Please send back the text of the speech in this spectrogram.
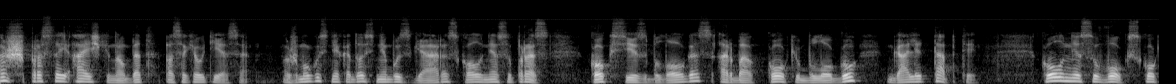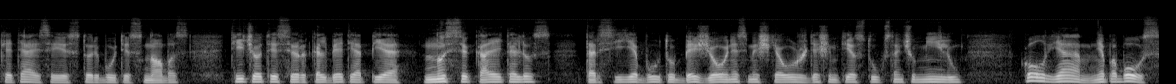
Aš prastai aiškinau, bet pasakiau tiesą. Žmogus niekados nebus geras, kol nesupras, koks jis blogas arba kokiu blogu gali tapti. Kol nesuvoks, kokia teisė jis turi būti snobas, tyčiotis ir kalbėti apie nusikaltelius, tarsi jie būtų bežionės miške už dešimties tūkstančių mylių, kol jam nepabaus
